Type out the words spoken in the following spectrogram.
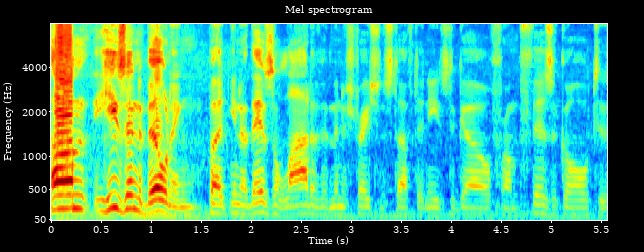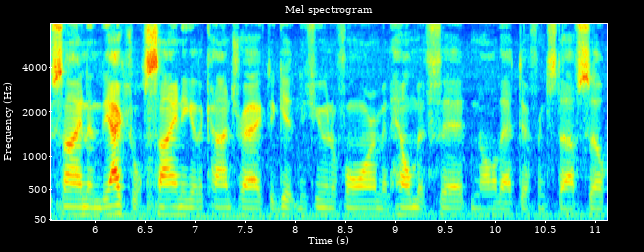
Um, he's in the building, but you know, there's a lot of administration stuff that needs to go from physical to signing the actual signing of the contract to getting his uniform and helmet fit and all that different stuff. So,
